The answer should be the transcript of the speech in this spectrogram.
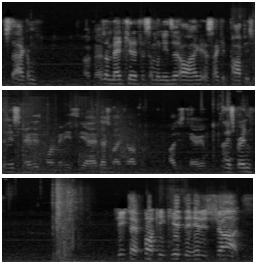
Stack them. Okay. There's a med kit if someone needs it. Oh, I guess I could pop these minis. There is more minis. Yeah, that's why I dropped them. I'll just carry them. Nice, Braden. Teach that fucking kid to hit his shots.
